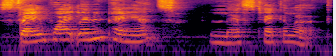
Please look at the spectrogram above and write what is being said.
Same white linen pants. Let's take a look.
